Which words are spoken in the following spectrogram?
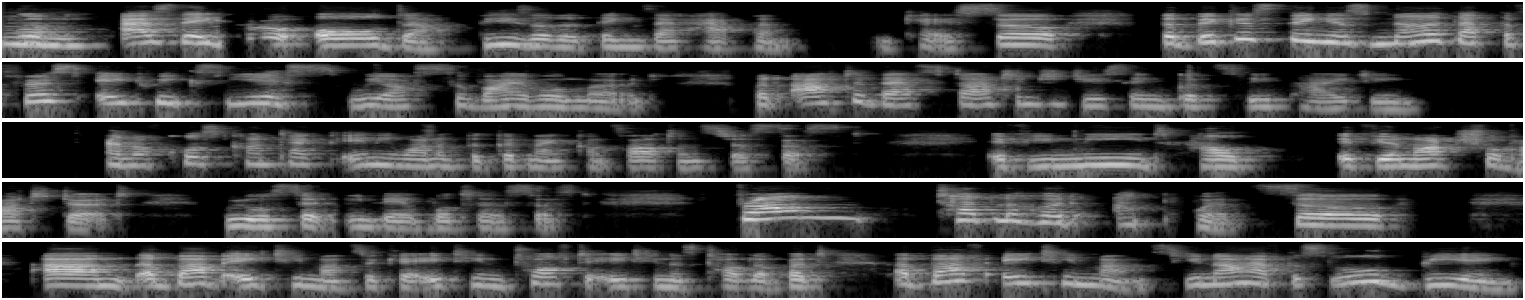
So Mhm. as they grow older, these are the things that happen. Okay. So the biggest thing is know that the first eight weeks, yes, we are survival mode. But after that, start introducing good sleep hygiene. And of course, contact any one of the Good Night consultants to assist. If you need help, if you're not sure how to do it, we will certainly be able to assist. From toddlerhood upwards, so um, above 18 months, okay, 18, 12 to 18 is toddler, but above 18 months, you now have this little being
